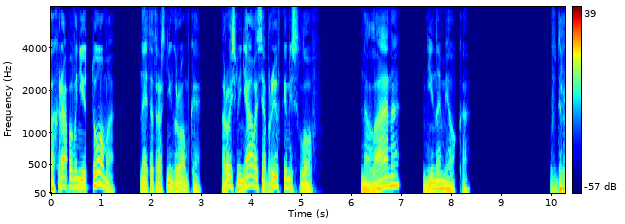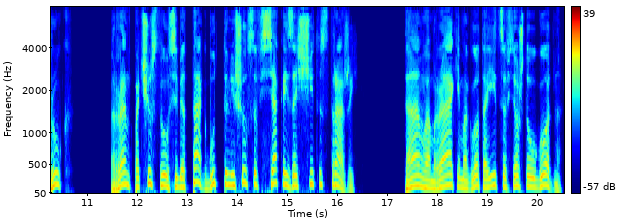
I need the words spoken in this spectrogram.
Похрапывание Тома, на этот раз негромкое, порой сменялось обрывками слов. На Лана ни намека. Вдруг Ранд почувствовал себя так, будто лишился всякой защиты стражей. Там, во мраке, могло таиться все, что угодно.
